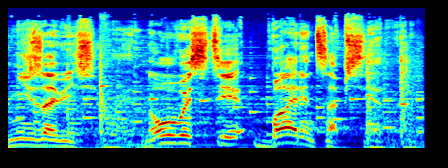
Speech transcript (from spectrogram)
Независимые новости. Барин обседный.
